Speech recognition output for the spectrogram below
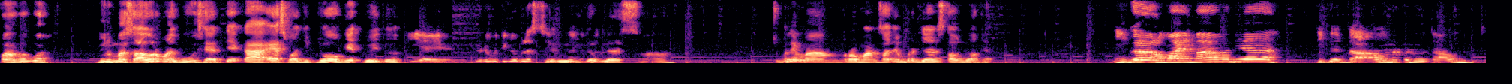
kagak gue dulu mah sahur mah buset YKS wajib joget gue itu. Iya iya. 2013 sih gua ingat 2013 banget. heeh. cuman Tuh. emang romansanya berjalan setahun doang ya? Enggak lumayan lama dia. Tiga tahun apa dua tahun gitu.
